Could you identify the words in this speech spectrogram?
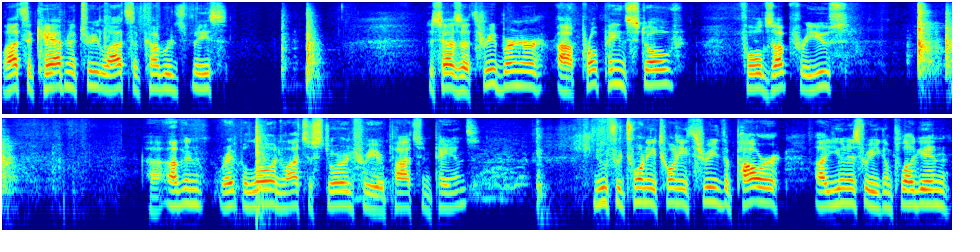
Lots of cabinetry, lots of cupboard space. This has a three burner uh, propane stove, folds up for use. Uh, oven right below and lots of storage for your pots and pans. New for 2023, the power uh, units where you can plug in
